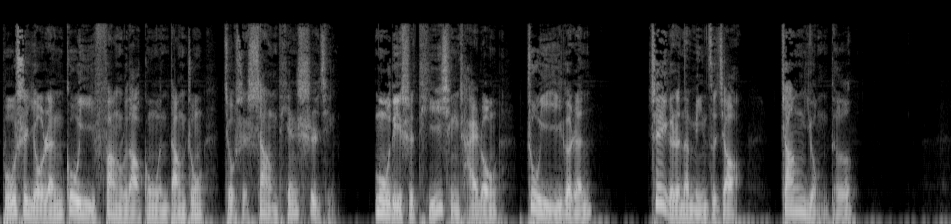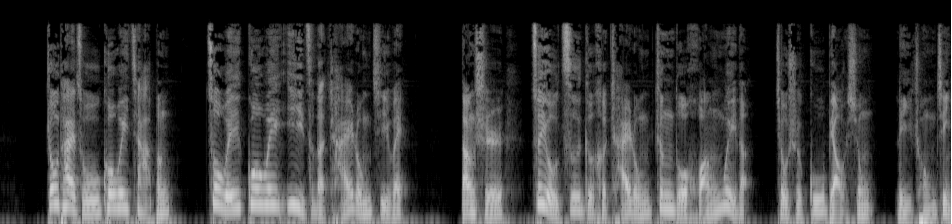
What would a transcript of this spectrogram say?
不是有人故意放入到公文当中，就是上天示警，目的是提醒柴荣注意一个人。这个人的名字叫张永德。周太祖郭威驾崩，作为郭威义子的柴荣继位。当时最有资格和柴荣争夺皇位的，就是姑表兄李崇进。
